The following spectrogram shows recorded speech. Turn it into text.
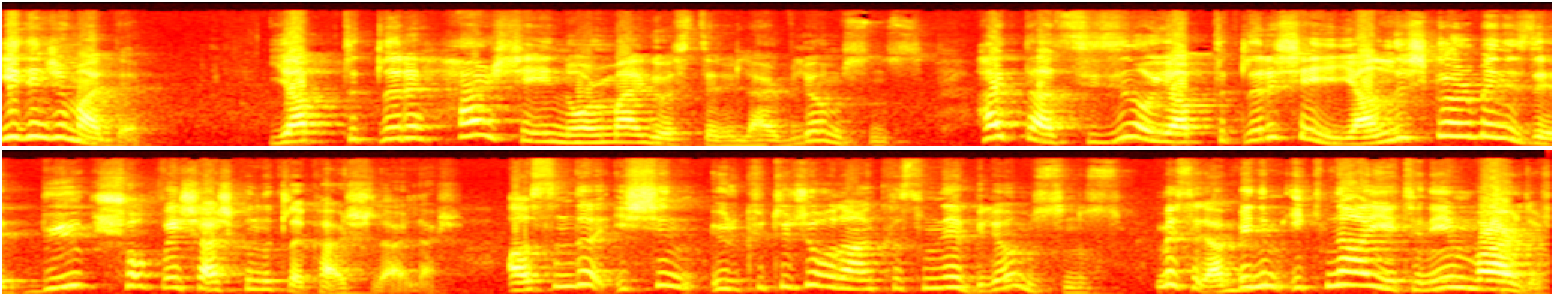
Yedinci madde. Yaptıkları her şeyi normal gösterirler biliyor musunuz? Hatta sizin o yaptıkları şeyi yanlış görmenizi büyük şok ve şaşkınlıkla karşılarlar. Aslında işin ürkütücü olan kısmı ne biliyor musunuz? Mesela benim ikna yeteneğim vardır.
